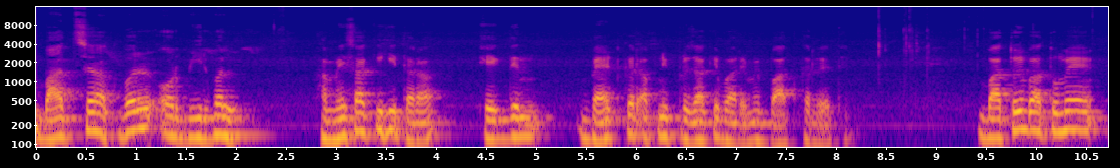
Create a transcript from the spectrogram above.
बादशाह अकबर और बीरबल हमेशा की ही तरह एक दिन बैठकर अपनी प्रजा के बारे में बात कर रहे थे। बातों ही बातों में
